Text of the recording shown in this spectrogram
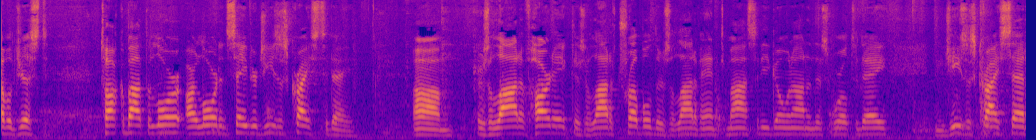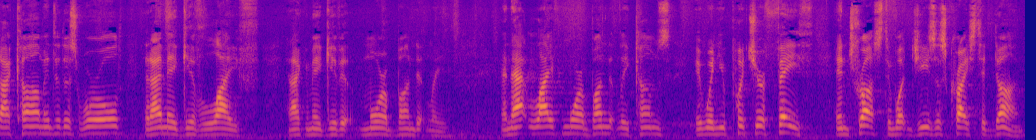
I will just talk about the Lord, our Lord and Savior Jesus Christ today. Um, there's a lot of heartache, there's a lot of trouble, there's a lot of animosity going on in this world today. And Jesus Christ said, I come into this world that I may give life, and I can may give it more abundantly. And that life more abundantly comes when you put your faith and trust in what Jesus Christ had done.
